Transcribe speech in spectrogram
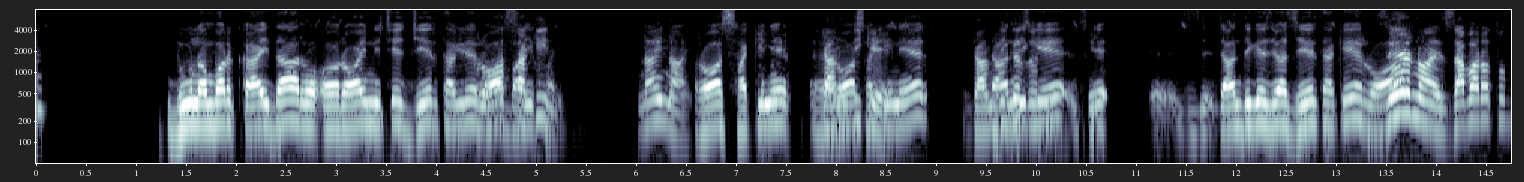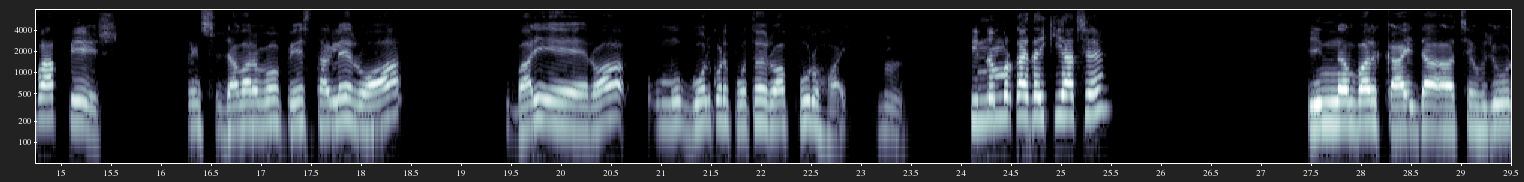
দু নম্বর কায়দা র- রয় নিচে জের থাকলে র বারিক সাকিন হয়। নাই নয় র সাকিনের র সাকিনের ডান দিকে ডান দিকে যা জের থাকে র জের নয় জাবার অথবা পেশ। পেশ যাবার এবং পেশ থাকলে র বাড়ি র মুখ গোল করে হয় র পুর হয়। হুম। তিন নম্বর কায়দায় কি আছে? তিন নম্বর কায়দা আছে হুজুর।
